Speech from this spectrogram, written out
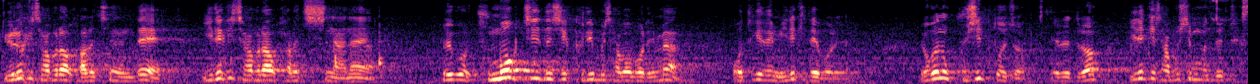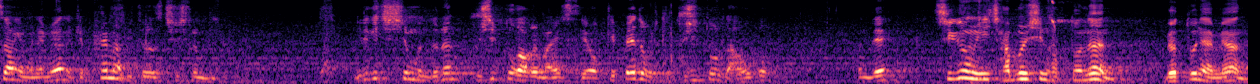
이렇게 잡으라고 가르치는데 이렇게 잡으라고 가르치진 않아요. 그리고 주먹 쥐듯이 그립을 잡아버리면 어떻게 되면 이렇게 돼버려요. 요거는 90도죠. 예를 들어 이렇게 잡으신 분들 특성이 뭐냐면 이렇게 팔만 비틀어서 치시는 분들. 이렇게 치시는 분들은 90도 각을 많이 쓰세요. 어깨 빼도 그렇게 90도로 나오고. 근데 지금 이 잡으신 각도는 몇 도냐면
